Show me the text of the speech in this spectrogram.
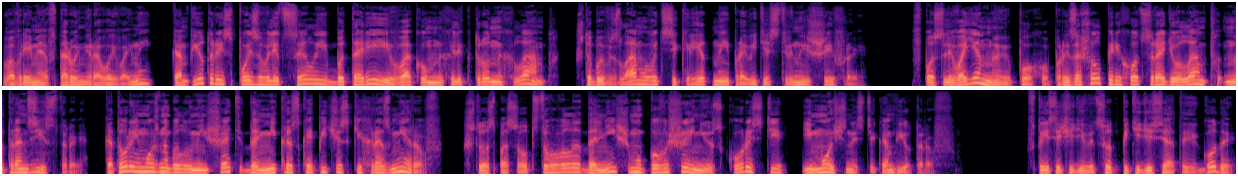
Во время Второй мировой войны компьютеры использовали целые батареи вакуумных электронных ламп, чтобы взламывать секретные правительственные шифры. В послевоенную эпоху произошел переход с радиоламп на транзисторы, которые можно было уменьшать до микроскопических размеров, что способствовало дальнейшему повышению скорости и мощности компьютеров. В 1950-е годы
